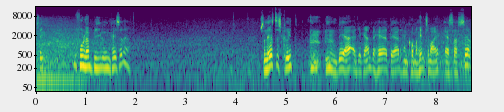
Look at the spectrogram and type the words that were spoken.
se, nu fulgte han bilen, kan I se det? Så næste skridt, det er, at jeg gerne vil have, at, det er, at han kommer hen til mig af sig selv.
